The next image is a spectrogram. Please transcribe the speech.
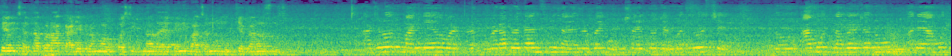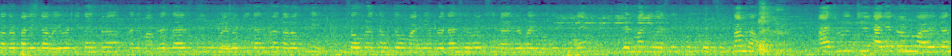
તેમ છતાં પણ આ કાર્યક્રમમાં ઉપસ્થિત ન રહ્યા. તેની પાછળનું મુખ્ય કારણ શું છે? આજરોજ માનનીય વડ- વડાપ્રધાન શ્રી નરેન્દ્રભાઈ મોદી સાહેબનો જન્મદિવસ છે. તો આમોદ નગરજનો અને આમોદ નગરપાલિકા વહીવટીતંત્ર અને મામલતદાર શ્રી વહીવટીતંત્ર તરફથી સૌપ્રથમ તો માનનીય પ્રધાન શ્રી નરેન્દ્રભાઈ મોદીજીને જન્મદિવસની ખૂબ ખૂબ શુભકામનાઓ. આજરોજ જે કાર્યક્રમનું આયોજન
